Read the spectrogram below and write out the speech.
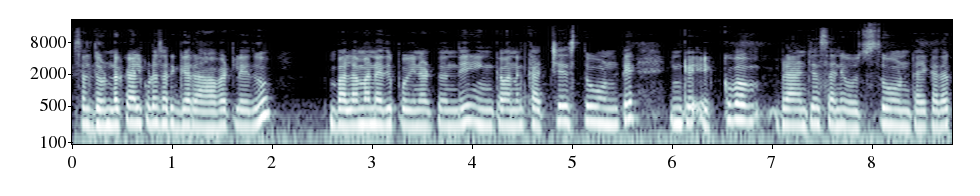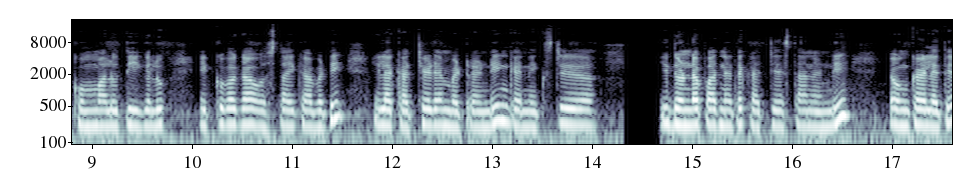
అసలు దొండకాయలు కూడా సరిగ్గా రావట్లేదు. బలం అనేది పోయినట్టుంది. ఇంకా మనం కట్ చేస్తూ ఉంటే ఇంకా ఎక్కువ బ్రాంచెస్ అని వస్తూ ఉంటాయి కదా కొమ్మలు తీగలు ఎక్కువగా వస్తాయి కాబట్టి ఇలా కట్ చేయడం బెటర్ అండి. ఇంకా నెక్స్ట్ ఈ దొండపాతని అయితే కట్ చేస్తానండి. వంకాయలు అయితే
